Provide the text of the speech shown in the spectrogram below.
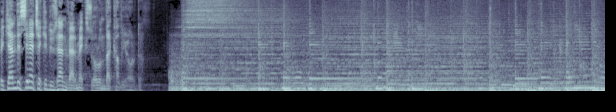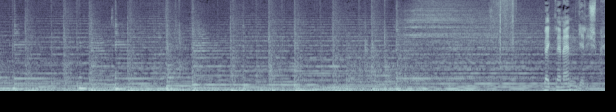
ve kendisine çeki düzen vermek zorunda kalıyordu. Beklenen gelişme.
